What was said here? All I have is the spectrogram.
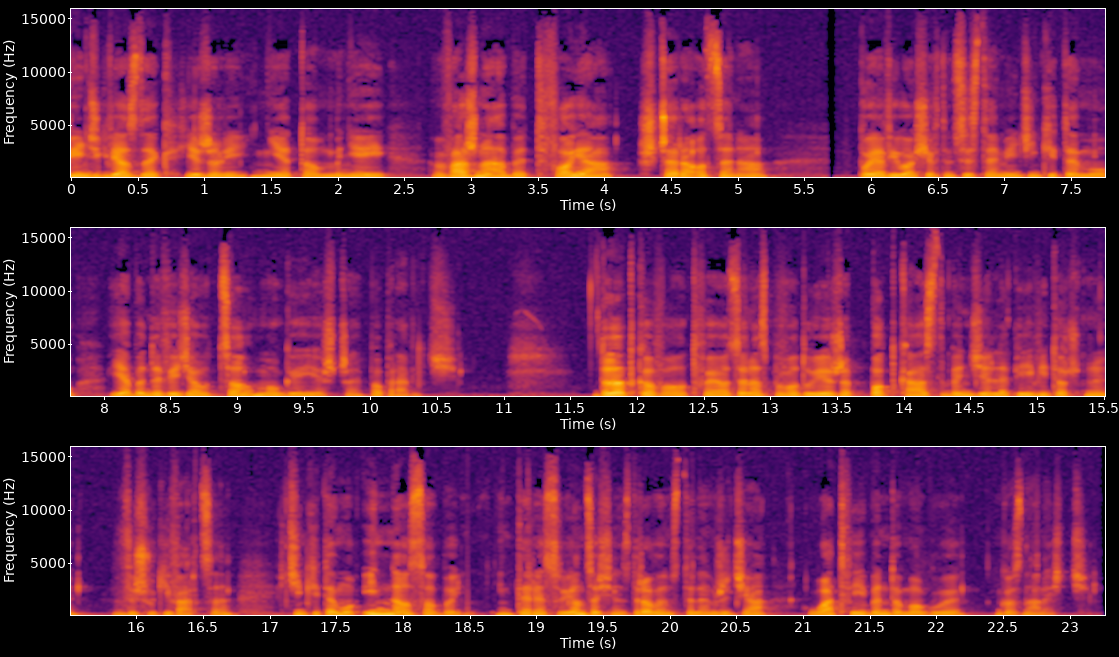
5 gwiazdek, jeżeli nie, to mniej. Ważne, aby Twoja szczera ocena pojawiła się w tym systemie, dzięki temu ja będę wiedział, co mogę jeszcze poprawić. Dodatkowo Twoja ocena spowoduje, że podcast będzie lepiej widoczny w wyszukiwarce, dzięki temu inne osoby interesujące się zdrowym stylem życia łatwiej będą mogły go znaleźć.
